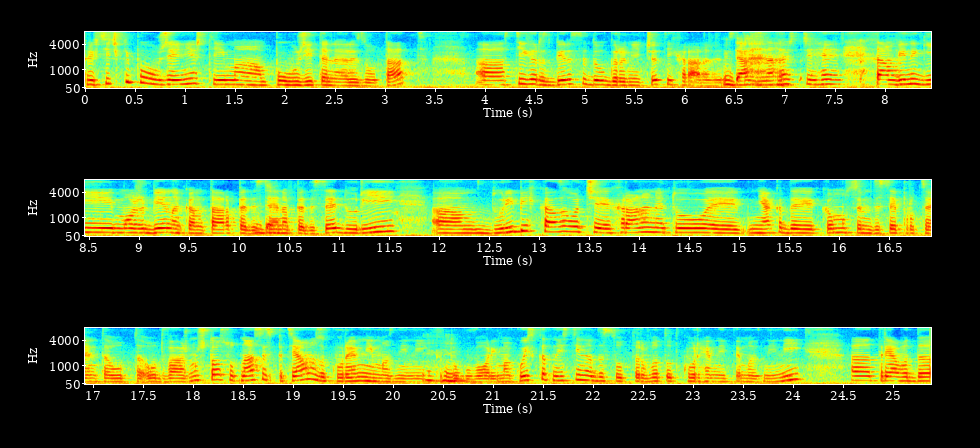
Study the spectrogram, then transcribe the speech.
При всички положения ще има положителен резултат. А, стига, разбира се, да ограничат и храненето. Да. Знаеш, че там винаги може би е на кантар 50 да. на 50. Дори, а, дори бих казала, че храненето е някъде към 80% от, от важно. Що се отнася специално за коремни мазнини, mm-hmm. като говорим. Ако искат наистина да се отърват от коремните мазнини, а, трябва да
